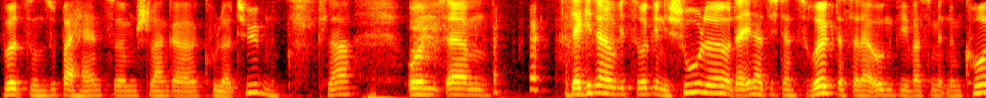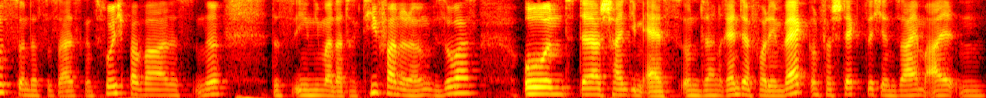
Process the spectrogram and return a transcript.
wird so ein super handsome, schlanker, cooler Typ, klar. Und ähm, der geht dann irgendwie zurück in die Schule und erinnert sich dann zurück, dass er da irgendwie was mit einem Kuss und dass das alles ganz furchtbar war, dass, ne, dass ihn niemand attraktiv fand oder irgendwie sowas. Und da erscheint ihm S und dann rennt er vor dem weg und versteckt sich in seinem alten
